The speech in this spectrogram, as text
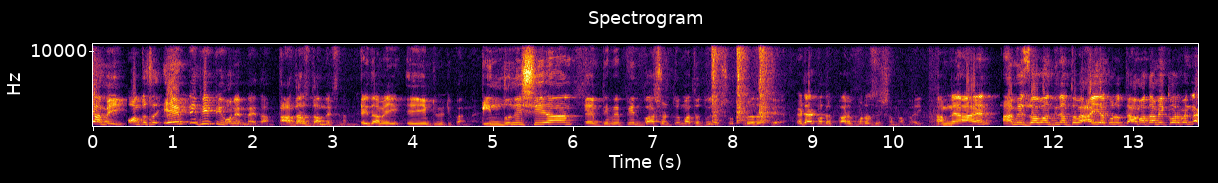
দামেই, অন্তত এমটি ফিফটি হনের নাই দাম। আদার্স দাম দেখছেন আপনি। এই দামে এই এমটি ফিফটি পান না Indonesian MT fifteen version two মাত্র দুই লাখ সত্তর হাজার টাকা। এটা একমাত্র ফারুক মোটরসের সম্ভব ভাই। আপনি আহেন, আমি জবান দিলাম, তবে আইয়া কোনো দামাদামি করবেন না,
